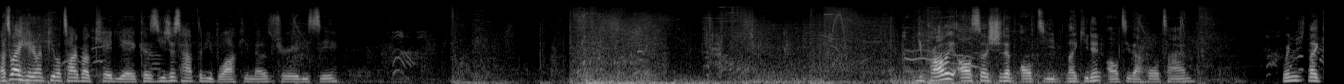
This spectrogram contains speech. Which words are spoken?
That's why I hate when people talk about KDA, because you just have to be blocking those for your ADC. You probably also should have ultied. Like, you didn't ulti that whole time. When, like,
